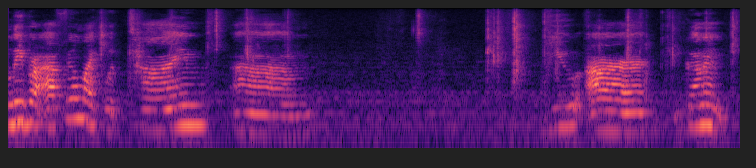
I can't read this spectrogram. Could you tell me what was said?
Libra, I feel like with time, um, you are going to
